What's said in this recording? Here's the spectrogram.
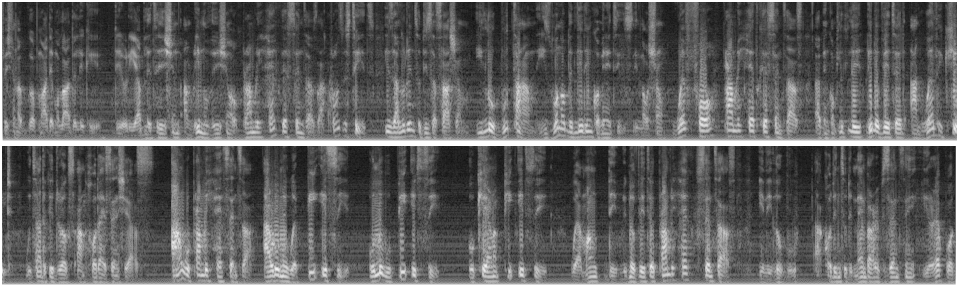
Administration of Governor Ademola Adeleke, the rehabilitation and renovation of primary healthcare centers across the state is alluding to this assertion. Ilo Bhutan is one of the leading communities in Osun, where four primary healthcare centers have been completely renovated and well equipped with adequate drugs and other essentials. Anwo Primary Health Center, Arumewe PHC, Olobu PHC, Okearan PHC were among the renovated primary health centers in Ilobu according to the member representing Irepodun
